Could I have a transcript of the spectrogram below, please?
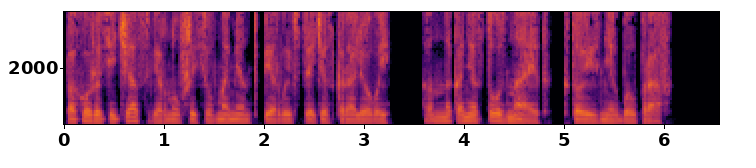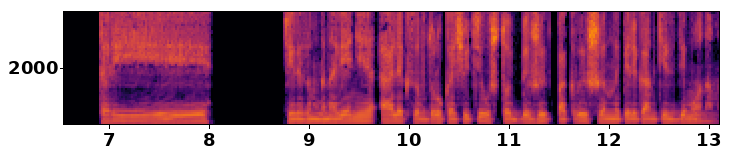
Похоже, сейчас, вернувшись в момент первой встречи с Королевой, он наконец-то узнает, кто из них был прав. Три. Через мгновение Алекс вдруг ощутил, что бежит по крыше на перегонке с Димоном.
